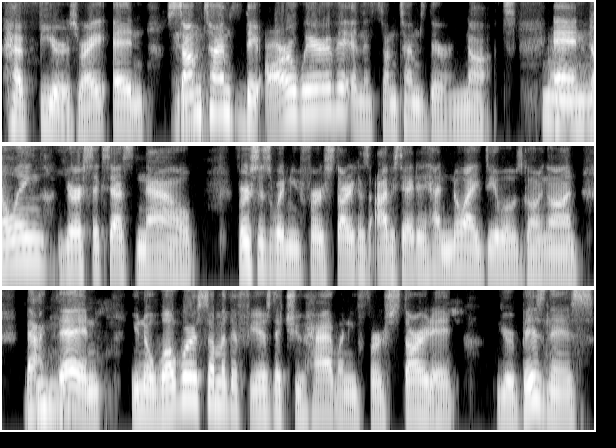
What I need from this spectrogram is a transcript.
have fears right? And sometimes they are aware of it and then sometimes they're not. Right. and knowing your success now versus when you first started because obviously i didn't had no idea what was going on back mm-hmm. then you know what were some of the fears that you had when you first started your business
